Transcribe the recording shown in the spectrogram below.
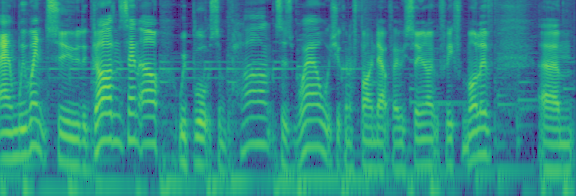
And we went to the garden centre. We brought some plants as well, which you're going to find out very soon, hopefully, from Olive. Um,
